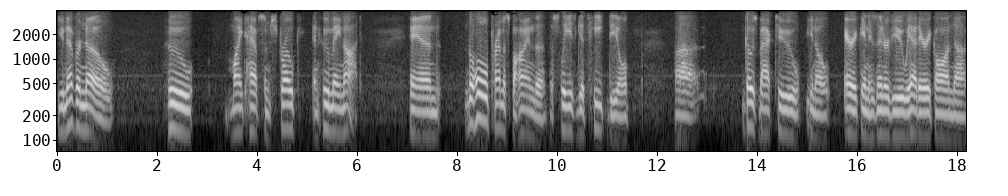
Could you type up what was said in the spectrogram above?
You never know who might have some stroke and who may not. And the whole premise behind the the sleaze gets heat deal uh goes back to, you know, Eric in his interview. We had Eric on uh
